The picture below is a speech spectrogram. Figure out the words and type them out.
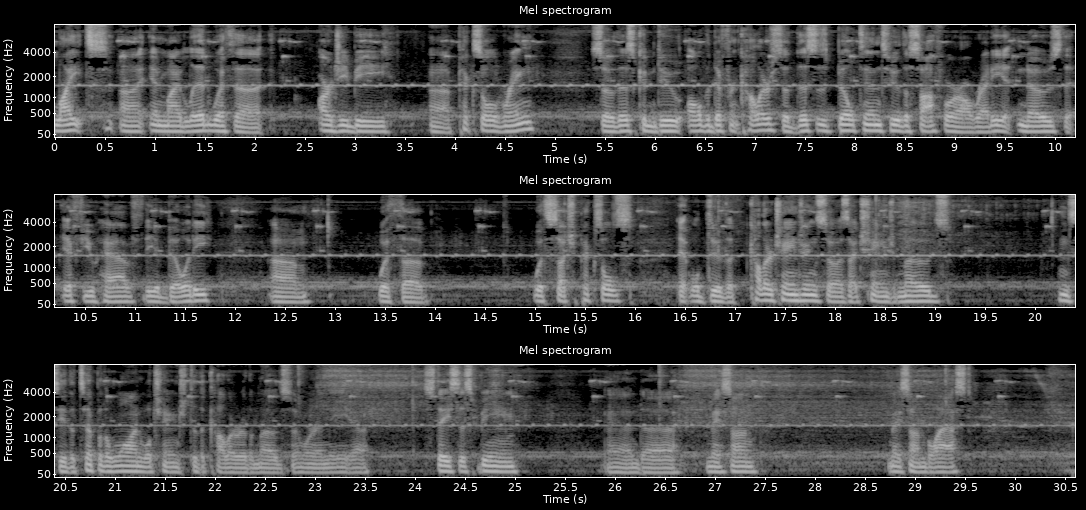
lights uh, in my lid with a RGB uh, pixel ring. So this can do all the different colors. So this is built into the software already. It knows that if you have the ability um, with uh, with such pixels, it will do the color changing. So as I change modes, you can see the tip of the wand will change to the color of the mode. So we're in the uh, stasis beam and uh, Meson, Meson Blast.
